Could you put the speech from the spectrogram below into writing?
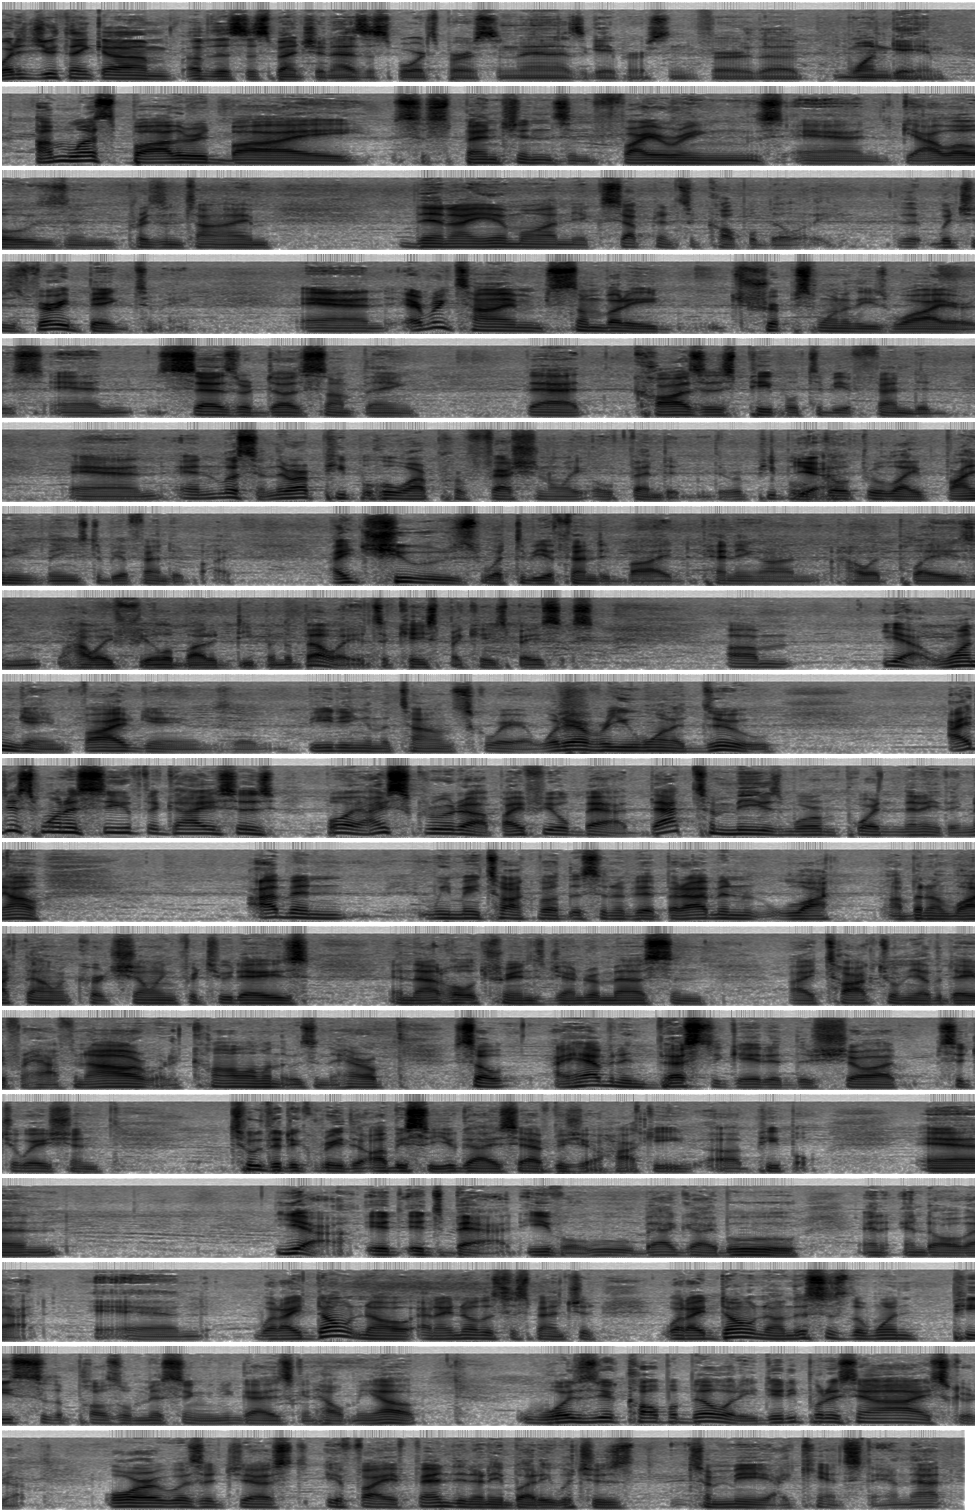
What did you think um, of the suspension as a sports person and as a gay person for the one game? I'm less bothered by suspensions and firings and gallows and prison time than I am on the acceptance of culpability, which is very big to me. And every time somebody trips one of these wires and says or does something that causes people to be offended, and and listen, there are people who are professionally offended. There are people Yeah. who go through life finding things to be offended by. I choose what to be offended by depending on how it plays and how I feel about it deep in the belly. It's a case by case basis. Um, yeah, one game, five games, a beating in the town square, whatever you want to do. I just want to see if the guy says, "Boy, I screwed up. I feel bad." That to me is more important than anything. Now, I've been. We may talk about this in a bit, but I've been locked. I've been on lockdown with Curt Schilling for two days, and that whole transgender mess. And I talked to him the other day for half an hour. Wrote a column that was in the Herald. So I haven't investigated the Shaw situation to the degree that obviously you guys have because you're hockey uh, people, and yeah, it, it's bad, evil, ooh, bad guy, boo, and, and all that. And what I don't know, and I know the suspension, what I don't know, and this is the one piece of the puzzle missing, and you guys can help me out, was there culpability? Did he put his hand, ah, I screwed up? Or was it just, if I offended anybody, which is, to me, I can't stand that.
